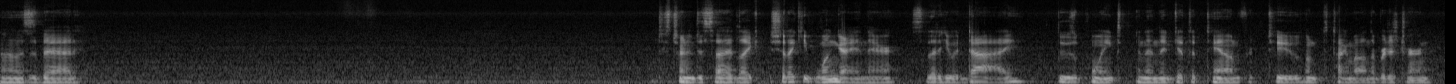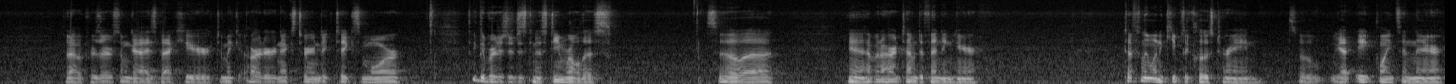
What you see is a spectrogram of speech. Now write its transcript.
Oh, this is bad. Just trying to decide, like, should I keep one guy in there so that he would die, lose a point, and then they'd get the town for two? I'm talking about on the British turn. But I would preserve some guys back here to make it harder next turn to take some more. I think the British are just going to steamroll this. So, uh, yeah, having a hard time defending here. Definitely want to keep the close terrain. So we got eight points in there.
